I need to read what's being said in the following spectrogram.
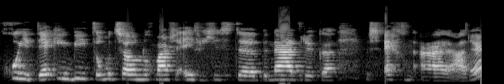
goede dekking biedt, om het zo nog maar eens eventjes te benadrukken. Dus echt een aanrader.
